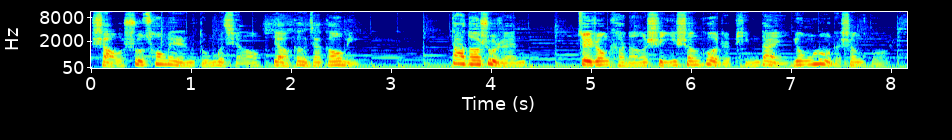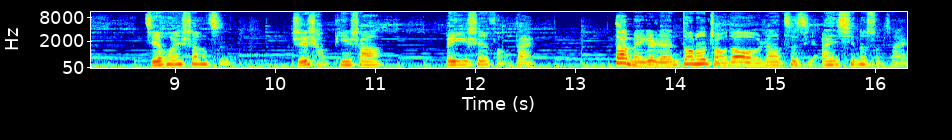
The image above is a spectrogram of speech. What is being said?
少数聪明人的独木桥要更加高明。大多数人最终可能是一生过着平淡庸碌的生活，结婚生子，职场拼杀，背一身房贷。但每个人都能找到让自己安心的所在，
